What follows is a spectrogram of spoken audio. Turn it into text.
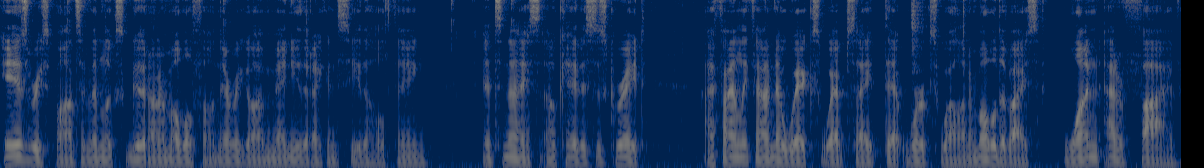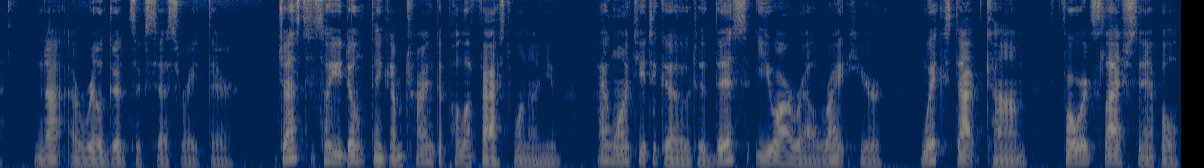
is responsive and looks good on a mobile phone. There we go, a menu that I can see the whole thing. It's nice. Okay, this is great. I finally found a Wix website that works well on a mobile device. One out of five. Not a real good success rate there. Just so you don't think I'm trying to pull a fast one on you, I want you to go to this URL right here, wix.com forward slash sample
